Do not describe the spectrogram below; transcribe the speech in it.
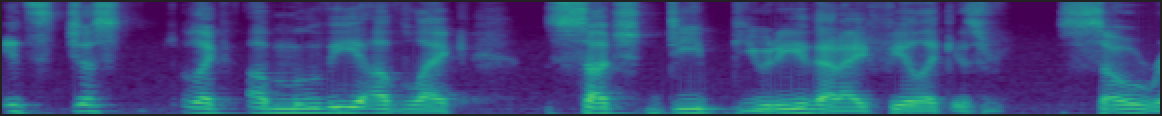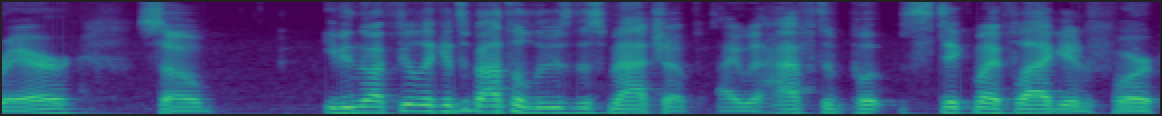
It's just like a movie of like such deep beauty that I feel like is so rare. So even though I feel like it's about to lose this matchup, I would have to put stick my flag in for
